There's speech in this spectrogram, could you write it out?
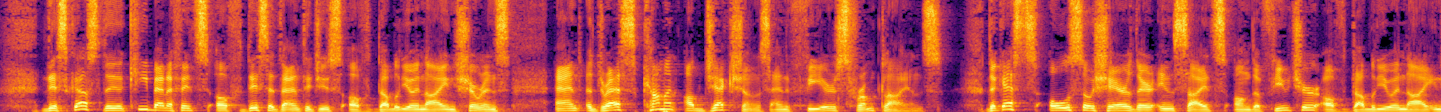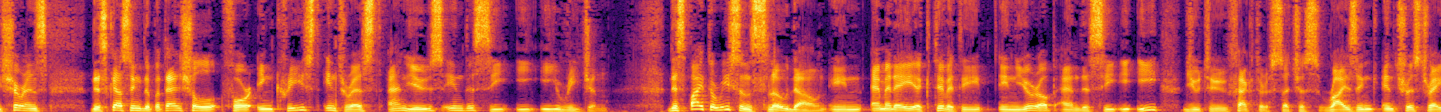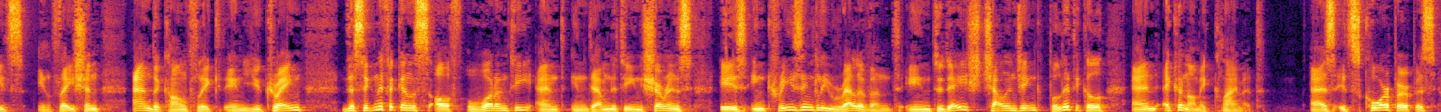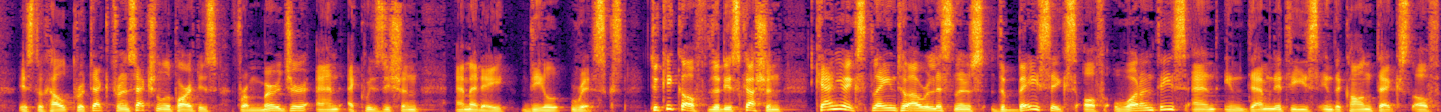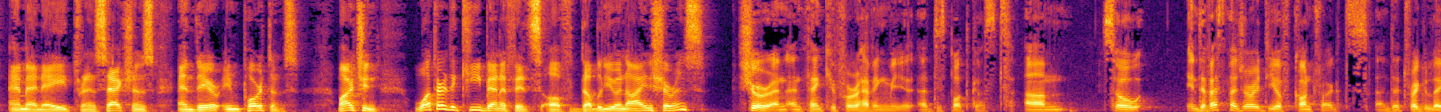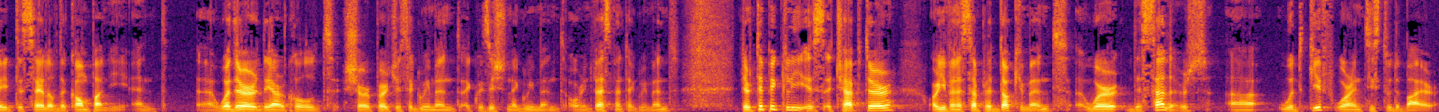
Discuss the key benefits of disadvantages of W&I insurance and address common objections and fears from clients. The guests also share their insights on the future of W&I insurance, discussing the potential for increased interest and use in the CEE region. Despite a recent slowdown in M&A activity in Europe and the CEE due to factors such as rising interest rates, inflation, and the conflict in Ukraine, the significance of warranty and indemnity insurance is increasingly relevant in today's challenging political and economic climate as its core purpose is to help protect transactional parties from merger and acquisition M&A deal risks. To kick off the discussion, can you explain to our listeners the basics of warranties and indemnities in the context of M&A transactions and their importance? Marcin, what are the key benefits of W&I insurance? Sure, and, and thank you for having me at this podcast. Um, so, in the vast majority of contracts uh, that regulate the sale of the company and whether they are called share purchase agreement, acquisition agreement, or investment agreement, there typically is a chapter or even a separate document where the sellers uh, would give warranties to the buyer.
